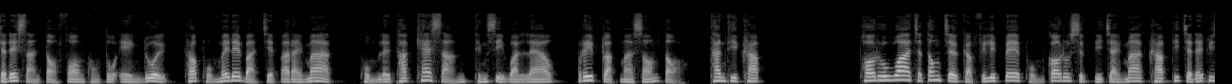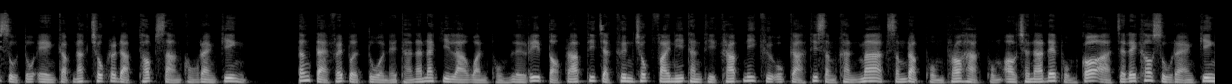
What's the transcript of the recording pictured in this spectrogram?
จะได้สารต่อฟอร์มของตัวเองด้วย เพราะผมไม่ได้บาดเจ็บอะไรมาก ผมเลยพักแค่3ถึง4วันแล้ว รีบกลับมาซ้อมต่อ ทันทีครับ พอรู้ว่าจะต้องเจอกับฟิลิปเป้ผมก็รู้สึกดีใจมากครับ ที่จะได้พิสูจน์ตัวเองกับนักชกระดับท็อป 3 ของแรงกิ้งตั้งแต่ไฟเปิดตัวในฐานะนักกีฬาวันผมเลยรีบตอบรับที่จะขึ้นชกไฟนี้ทันทีครับ นี่คือโอกาสที่สำคัญมากสำหรับผมเพราะหากผมเอาชนะได้ผมก็อาจจะได้เข้าสู่แรงกิ้ง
